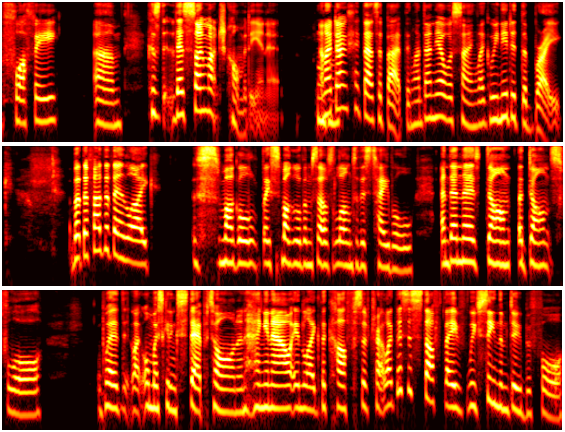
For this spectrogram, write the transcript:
fluffy um because th- there's so much comedy in it and i Mhm. don't think that's a bad thing like danielle was saying like we needed the break but the fact that they're like smuggle they smuggle themselves along to this table and then there's dan- a dance floor where like almost getting stepped on and hanging out in like the cuffs of tra- like this is stuff they've we've seen them do before.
